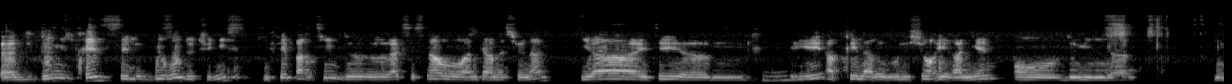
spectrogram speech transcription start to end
2013, c'est le bureau de Tunis qui fait partie de Access Now International qui a été euh, créé après la révolution iranienne en 2008, euh,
